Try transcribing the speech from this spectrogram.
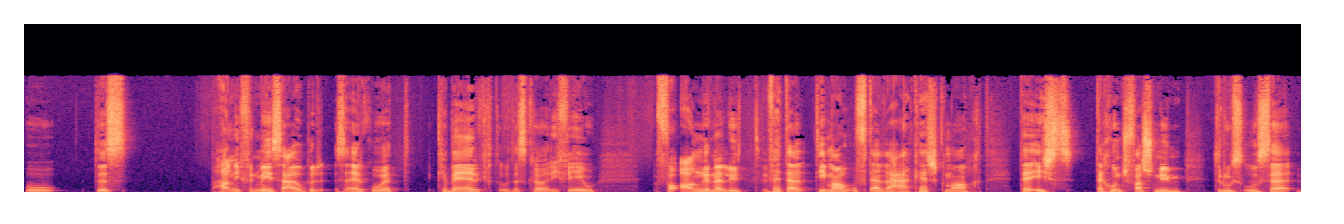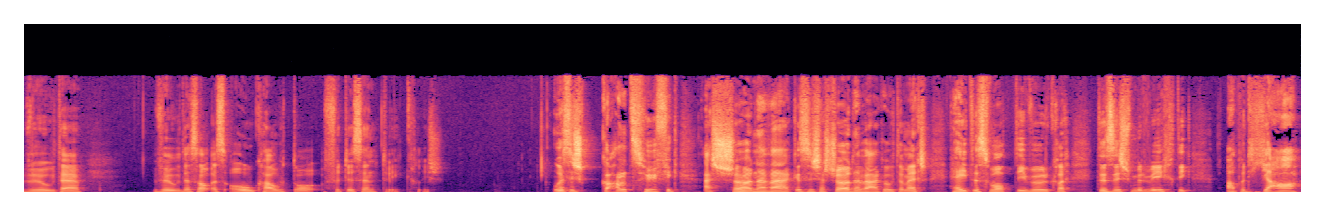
und das habe ich für mich selber sehr gut gemerkt und das höre ich viel von anderen Leuten, wenn du die mal auf den Weg hast gemacht, dann, ist, dann kommst du fast nicht mehr daraus raus, weil du, weil du so ein Auge halt für das entwickelst. Und es ist ganz häufig ein schöner Weg. Es ist ein schöner Weg, und du merkst, hey, das wollte ich wirklich, das ist mir wichtig. Aber ja,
